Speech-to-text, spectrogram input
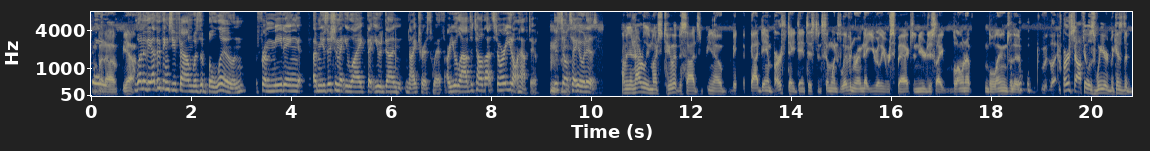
But uh, yeah. One of the other things you found was a balloon from meeting a musician that you like that you had done nitrous with. Are you allowed to tell that story? You don't have to. Mm-hmm. Just don't say who it is. I mean, there's not really much to it besides, you know, being a goddamn birthday dentist in someone's living room that you really respect and you're just like blowing up balloons with a. First off, it was weird because the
